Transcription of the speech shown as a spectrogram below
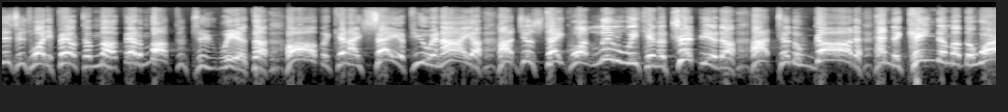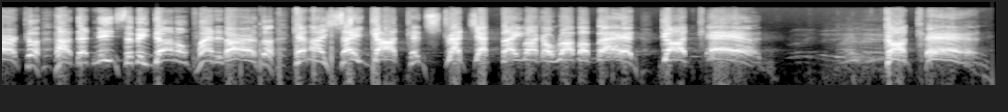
This is what he felt a fed a multitude with. Oh, but can I say if you and I uh, just take what little we can attribute to the God and the kingdom of the work uh, uh, that needs to be done on planet Earth, uh, can I say God can stretch that thing like a rubber band? God can. God can.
